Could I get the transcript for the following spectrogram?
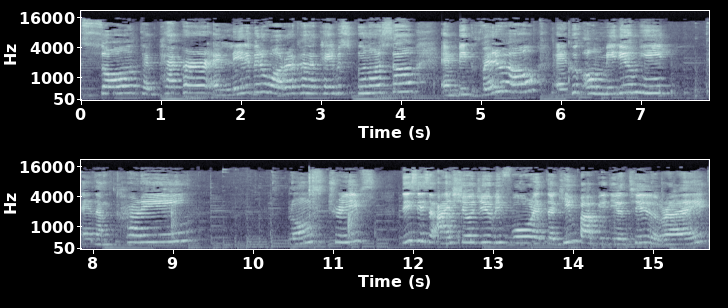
salt and pepper and little bit of water, kind of tablespoon or so, and beat very well and cook on medium heat. And I'm cutting long strips. This is I showed you before at the kimbap video too, right?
